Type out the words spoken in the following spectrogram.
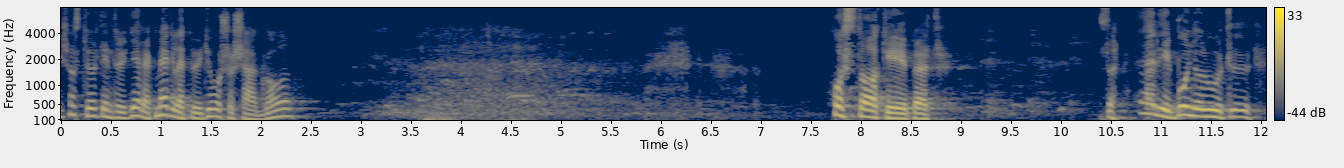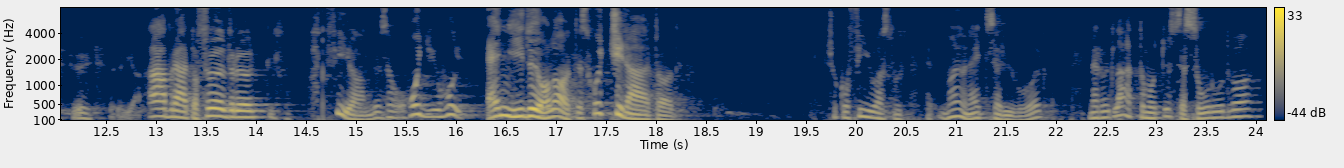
És az történt, hogy a gyerek meglepő gyorsasággal hozta a képet. Szóval elég bonyolult ábrát a földről. Hát fiam, ez hogy, hogy, ennyi idő alatt, ezt hogy csináltad? És akkor a fiú azt mondta, nagyon egyszerű volt, mert hogy láttam ott összeszóródva,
